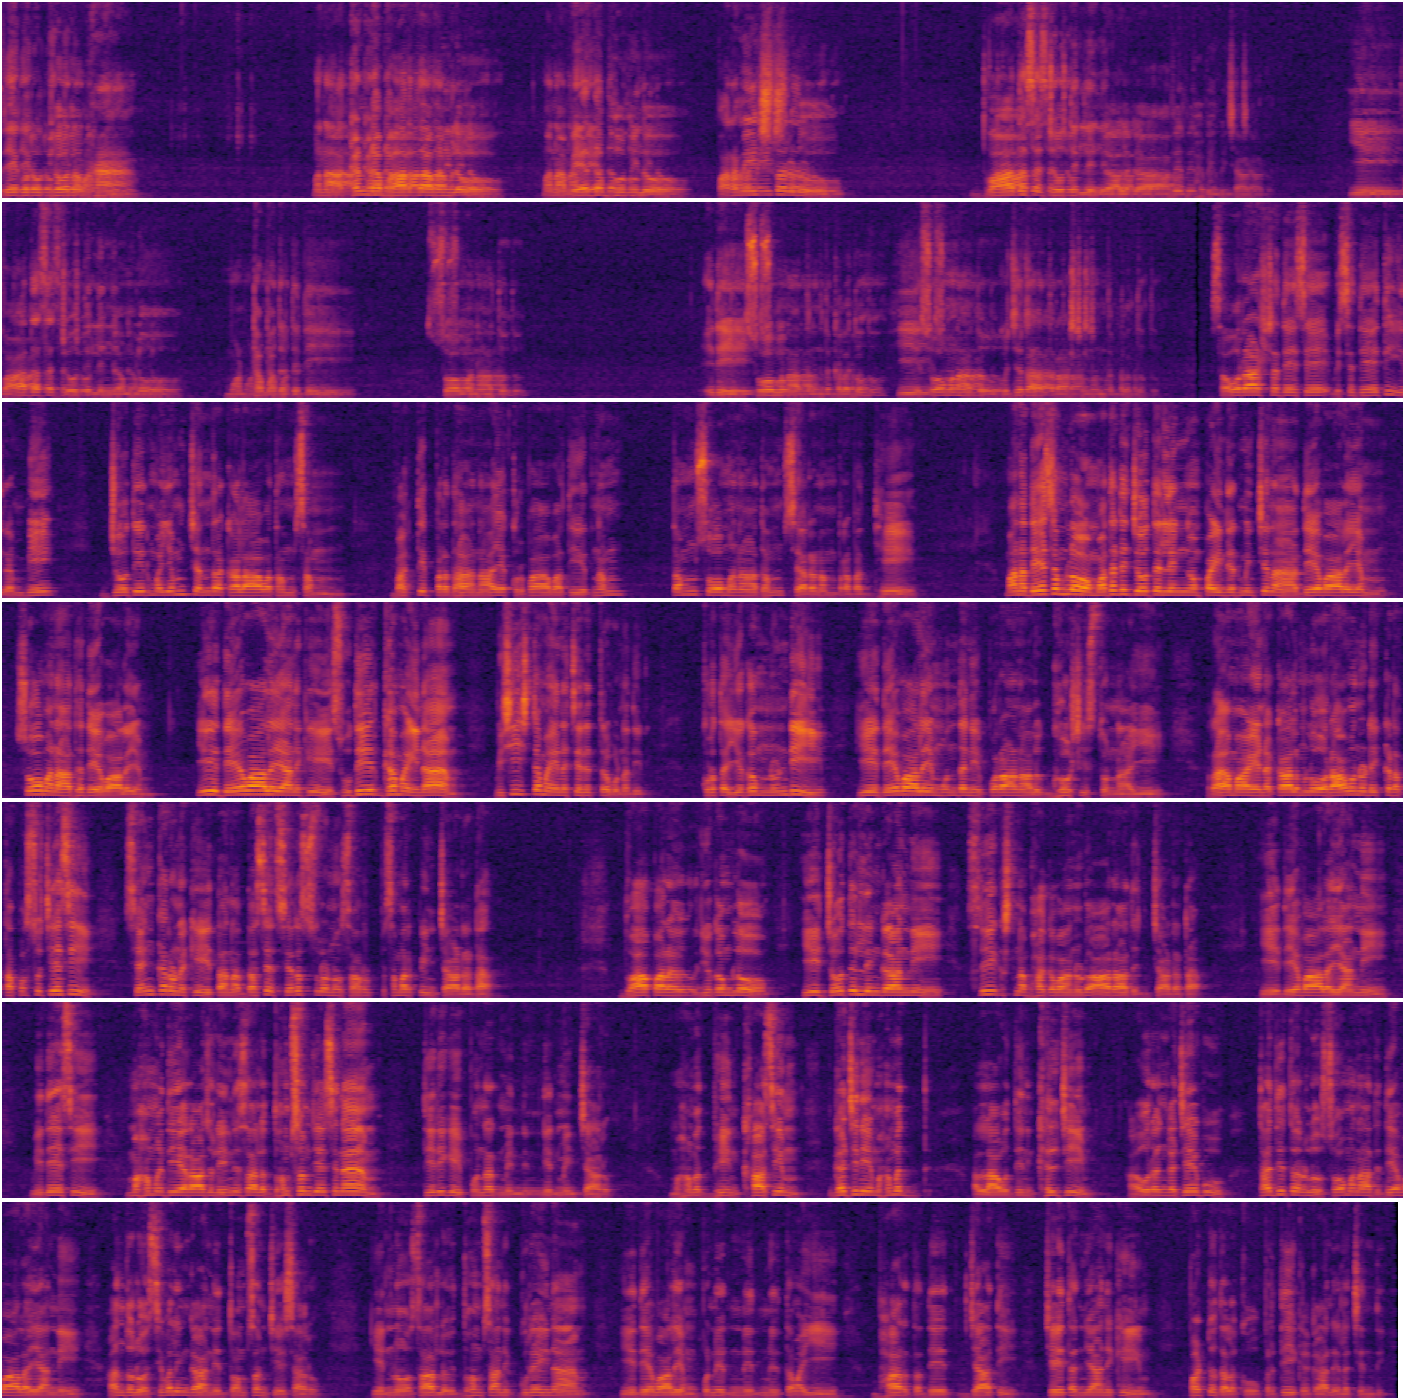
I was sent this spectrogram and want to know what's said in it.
శ్రీ గురుభ్యో నమ. మన అఖండ భారతావనిలో మన వేద భూమిలో పరమేశ్వరుడు ద్వాదశ జ్యోతిర్లింగాలుగా ఆవిర్భవించాడు. ఈ ద్వాదశ జ్యోతిర్లింగంలో మొట్టమొదటిది సోమనాథు. ఇది సోమనాథ్ నందు కలదు. ఈ సోమనాథ్ గుజరాత్ రాష్ట్రం నందు కలదు. సౌరాష్ట్ర దేశే విశదేతి రమ్యే జ్యోతిర్మయం చంద్రకళావతంసం భక్తి ప్రధానాయ కృపావతీర్ణం తం సోమనాథం శరణం ప్రబద్ధే మన దేశంలో మొదటి జ్యోతిర్లింగంపై నిర్మించిన దేవాలయం సోమనాథ దేవాలయం. ఈ దేవాలయానికి సుదీర్ఘమైన విశిష్టమైన చరిత్ర ఉన్నది. కృతయుగం నుండి ఈ దేవాలయం ఉందని పురాణాలు ఘోషిస్తున్నాయి. రామాయణ కాలంలో రావణుడు ఇక్కడ తపస్సు చేసి శంకరునికి తన దశ శిరస్సులను సమర్ సమర్పించాడట. ద్వాపర యుగంలో ఈ జ్యోతిర్లింగాన్ని శ్రీకృష్ణ భగవానుడు ఆరాధించాడట. ఈ దేవాలయాన్ని విదేశీ మహమ్మదీయ రాజులు ఎన్నిసార్లు ధ్వంసం చేసినా తిరిగి పునర్మి నిర్మించారు. మహమ్మద్ బీన్ ఖాసిం గజనీ మహమ్మద్ అల్లావుద్దీన్ ఖిల్జీ ఔరంగజేబు తదితరులు సోమనాథ్ దేవాలయాన్ని అందులో శివలింగాన్ని ధ్వంసం చేశారు. ఎన్నోసార్లు విధ్వంసానికి గురైన ఈ దేవాలయం పునర్నిర్మితమయ్యి భారత దే జాతి చైతన్యానికి పట్టుదలకు ప్రతీకగా నిలిచింది.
